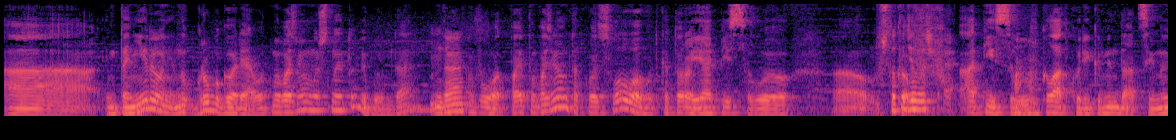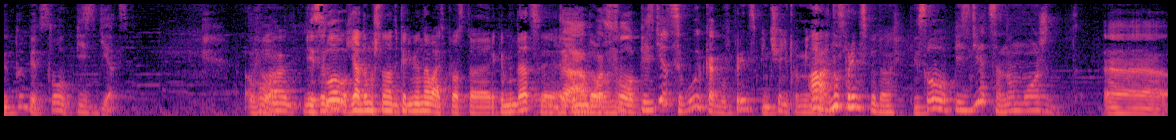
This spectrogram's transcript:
А интонирование, ну, грубо говоря, вот мы возьмем, мы же на ютубе будем, да? Да. Вот, поэтому возьмем такое слово, вот, которое я описываю... Э, Что в, ты делаешь? Описываю ага. вкладку рекомендаций на ютубе, это слово «пиздец». Вот. А, и это, слово... Я думаю, что надо переименовать просто рекомендации. Да, под слово пиздец и будет как бы в принципе ничего не поменяется. А, ну в принципе, да. И слово пиздец, оно может э,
